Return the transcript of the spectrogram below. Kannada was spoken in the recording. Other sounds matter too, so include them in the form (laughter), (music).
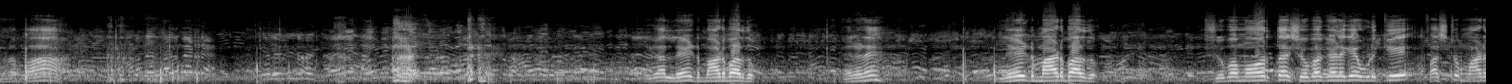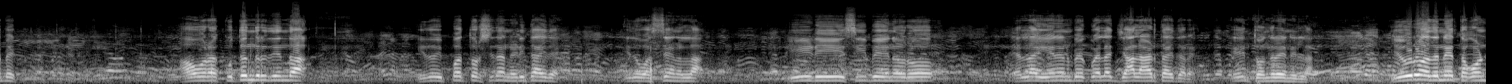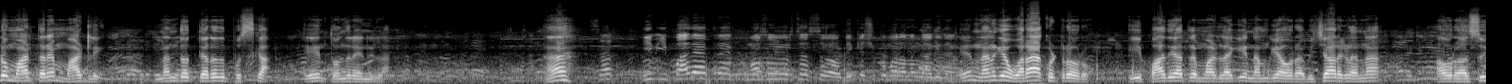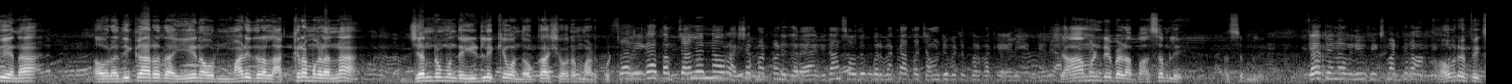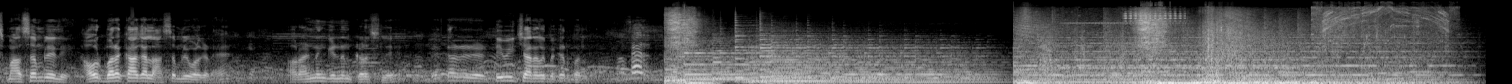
ನೋಡಪ್ಪ (coughs) ಈಗ ಲೇಟ್ ಮಾಡಬಾರ್ದು. ಏನೇ ಲೇಟ್ ಮಾಡಬಾರ್ದು. ಶುಭ ಮುಹೂರ್ತ ಶುಭಗಳಿಗೆ ಹುಡುಕಿ ಫಸ್ಟ್ ಮಾಡಬೇಕು. ಅವರ ಕುತಂತ್ರದಿಂದ ಇದು ಇಪ್ಪತ್ತು ವರ್ಷದಿಂದ ನಡೀತಾ ಇದೆ. ಇದು ಹೊಸೇನಲ್ಲ ಇ ಡಿ ಸಿ ಬಿ ಐನವರು ಎಲ್ಲ ಏನೇನು ಬೇಕು ಎಲ್ಲ ಜಾಲ ಆಡ್ತಾ ಇದ್ದಾರೆ. ಏನು ತೊಂದರೆ ಏನಿಲ್ಲ. ಇವರು ಅದನ್ನೇ ತಗೊಂಡು ಮಾಡ್ತಾರೆ ಮಾಡಲಿ. ನಂದು ತೆರೆದ ಪುಸ್ತಕ ಏನು ತೊಂದರೆ ಏನಿಲ್ಲ. ಹಾಂ ಸರ್ ಈ ಈ ಪಾದಯಾತ್ರೆ Kumaraswamy versus D K Shivakumar ಅನ್ನಂಗೆ ಆಗಿದೆ ಏನು ನನಗೆ ವರ ಕೊಟ್ಟರು ಅವರು. ಈ ಪಾದಯಾತ್ರೆ ಮಾಡಲಾಗಿ ನಮಗೆ ಅವರ ವಿಚಾರಗಳನ್ನು ಅವರ ಹಸುವೇನ ಅವರ ಅಧಿಕಾರದ ಏನು ಅವ್ರು ಮಾಡಿದ್ರಲ್ಲ ಅಕ್ರಮಗಳನ್ನು ಜನರ ಮುಂದೆ ಇಡಲಿಕ್ಕೆ ಒಂದು ಅವಕಾಶವನ್ನು ಮಾಡಿಕೊಟ್ರು ಸರ್ ಈಗ ತಮ್ಮ ಚಾಲೆಂಜ್ ಅವ್ರು ಅಕ್ಸೆಪ್ಟ್ ಮಾಡ್ಕೊಂಡಿದ್ದಾರೆ. ವಿಧಾನಸೌಧಕ್ಕೆ ಬರ್ಬೇಕಾ ಅಥವಾ ಚಾಮುಂಡಿ ಬೆಟ್ಟಕ್ಕೆ ಬರ್ಬೇಕಾ ಹೇಳಿ ಅಂತ ಹೇಳಿ ಚಾಮುಂಡಿ ಬೇಡಪ್ಪ ಅಸೆಂಬ್ಲಿ ಅಸೆಂಬ್ಲಿ. ಅವರೇ ಫಿಕ್ಸ್ ಫಿಕ್ಸ್ ಅಸೆಂಬ್ಲಿಲಿ. ಅವ್ರು ಬರೋಕ್ಕಾಗಲ್ಲ ಅಸೆಂಬ್ಲಿ ಒಳಗಡೆ. ಅವ್ರ ಅಣ್ಣನ ಗಿಣ್ಣನ ಕಳಿಸ್ಲಿ. ಬೇಕಾದ್ರೆ ಟಿ ವಿ ಚಾನಲ್ ಬೇಕಾದ್ರೆ ಬರಲಿ.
